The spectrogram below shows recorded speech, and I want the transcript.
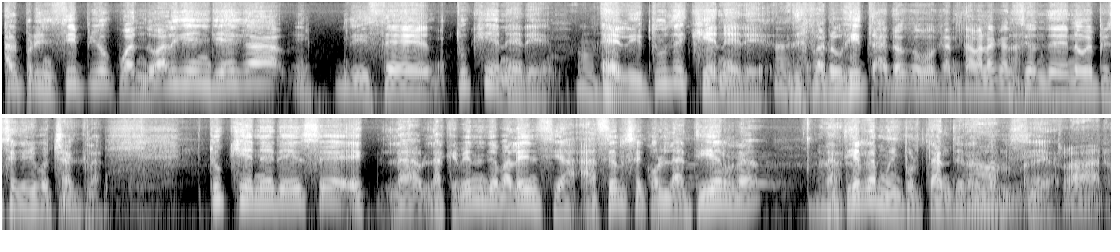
al principio cuando alguien llega dice tú quién eres él y tú de quién eres ah. de Farujita no como cantaba la canción de no me piense que llevo chancla ¿Tú quién eres? Eh, la, que vienen de Valencia a hacerse con la tierra. La tierra es muy importante en Andalucía. claro.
